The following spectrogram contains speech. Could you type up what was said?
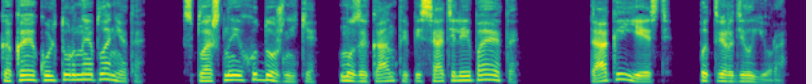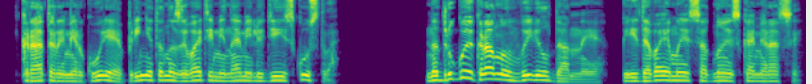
«Какая культурная планета! Сплошные художники, музыканты, писатели и поэты. «Так и есть», — подтвердил Юра. «Кратеры Меркурия принято называть именами людей искусства». На другой экран он вывел данные, передаваемые с одной из камер осы.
